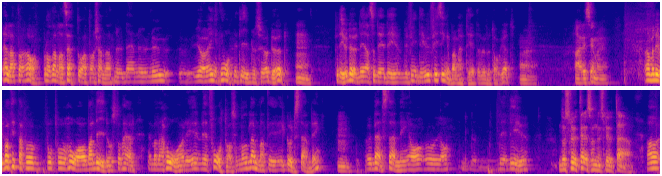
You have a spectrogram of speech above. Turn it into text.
eller att de, ja, på något annat sätt då att de känner att nu, nu, nu gör jag ingenting åt mitt liv nu så är jag död. Mm. För det är ju död. Det, alltså det, det, det, det, finns ingen barmhärtighet överhuvudtaget. Nej. Nej, det ser man ju. Ja men det är bara att titta på, på, på HA och Bandidos. De här, jag menar HA det är, det är ett fåtal som har lämnat i, i good standing. Mm. Och i bad standing, ja, och, ja det, det är ju Då slutar det som det slutar. Ja. Ja,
